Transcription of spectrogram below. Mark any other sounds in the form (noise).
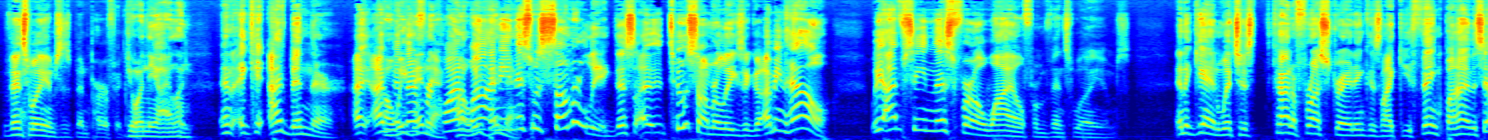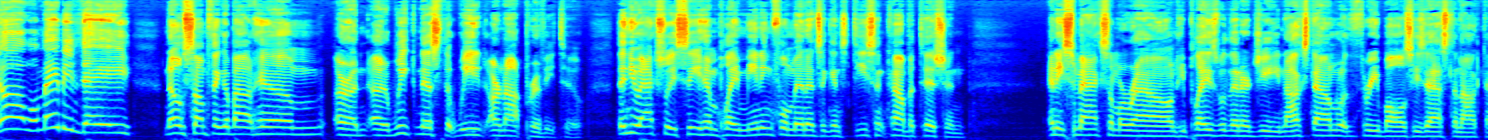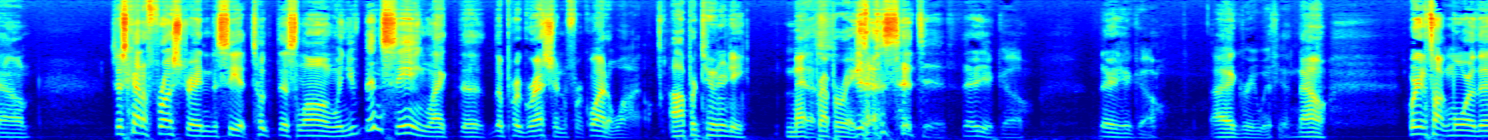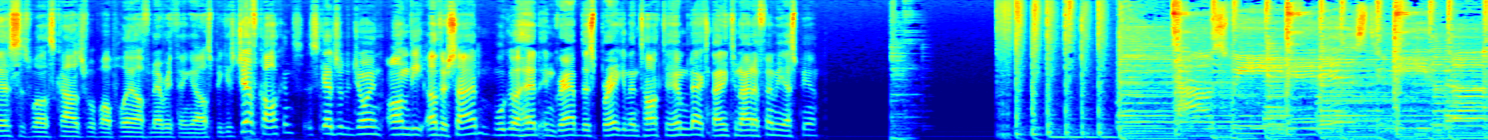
Vince Williams has been perfect. Join the island. And again, I've been there. I, I've Oh, been there been for there. quite Oh, a while. I mean, there. this was summer league. This uh, two summer leagues ago. I mean, hell, we I've seen this for a while from Vince Williams. And again, which is kind of frustrating because, like, you think behind the scene, oh, well, maybe they know something about him or a, a weakness that we are not privy to. Then you actually see him play meaningful minutes against decent competition, and he smacks them around. He plays with energy. He knocks down with the three balls he's asked to knock down just kind of frustrating to see it took this long when you've been seeing like the the progression for quite a while. Opportunity met Yes. preparation. (laughs) Yes, it did. There you go. There you go. I agree with you. Now, we're going to talk more of this as well as college football playoff and everything else because Geoff Calkins is scheduled to join on the other side. We'll go ahead and grab this break and then talk to him next. 92.9 FM ESPN. How sweet it is to be loved.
